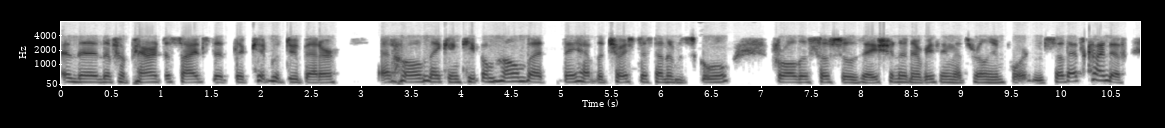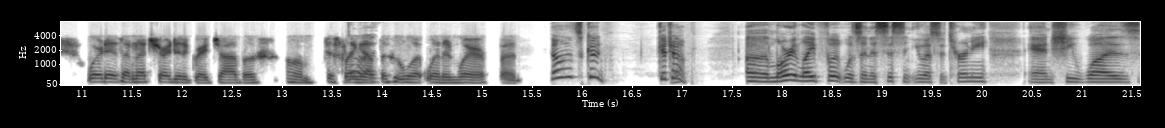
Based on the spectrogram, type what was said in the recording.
and then if a parent decides that their kid would do better at home, they can keep them home, but they have the choice to send them to school for all the socialization and everything that's really important. So that's kind of where it is. I'm not sure I did a great job of um, just laying No, out the who, what, when, and where, but No, that's good. Good Yeah. job. Uh, Lori Lightfoot was an assistant U.S. attorney, and she was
